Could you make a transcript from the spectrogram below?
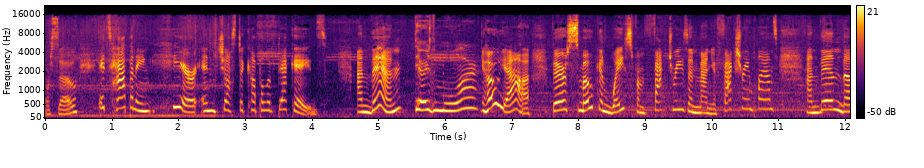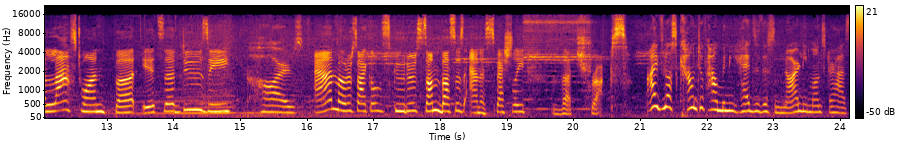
or so, it's happening here in just a couple of decades. And then. There's more? Oh, yeah. There's smoke and waste from factories and manufacturing plants. And then the last one, but it's a doozy. Cars. And motorcycles, scooters, some buses, and especially the trucks. I've lost count of how many heads this gnarly monster has.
